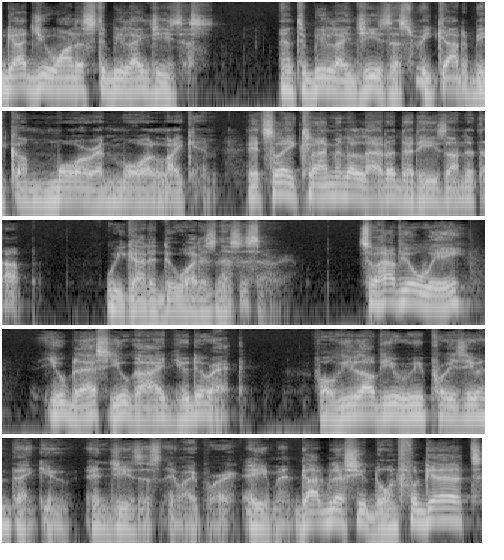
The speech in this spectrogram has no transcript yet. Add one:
God, you want us to be like Jesus. And to be like Jesus, we got to become more and more like him. It's like climbing a ladder that he's on the top. We got to do what is necessary. So have your way. You bless, you guide, you direct. For we love you, we praise you, and thank you. In Jesus' name I pray. Amen. God bless you. Don't forget,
